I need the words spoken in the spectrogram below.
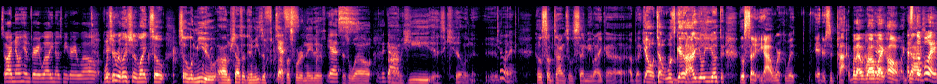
So I know him very well. He knows me very well. What's your relationship like? So, so Lemieux, um, shouts out to him. He's a Yes. Southwest Florida native, Yes. as well. He's a guy. Um, he is killing it. dude. Killing Like, it. He'll sometimes he'll send me like, uh, I'll be like, "Yo, tell me what's good. How you you up to?" He'll say, "Yeah, I'm working with Anderson Paak," but I, I'm yeah. like, "Oh my That's gosh, the boy.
